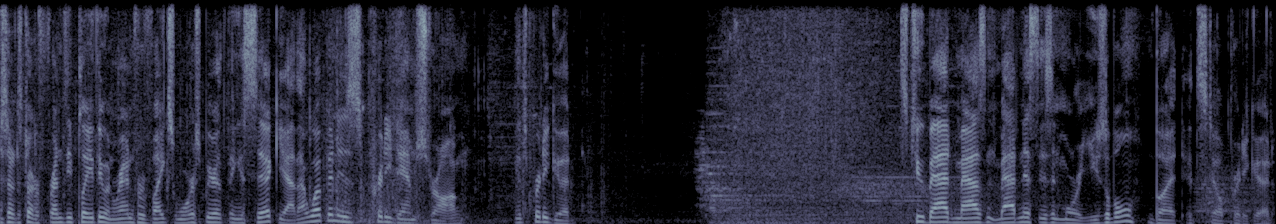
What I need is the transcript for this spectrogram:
Decided to start a frenzy playthrough and ran for Vyke's War Spear thing is sick. Yeah, that weapon is pretty damn strong. It's pretty good. It's too bad Madness isn't more usable, but it's still pretty good.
